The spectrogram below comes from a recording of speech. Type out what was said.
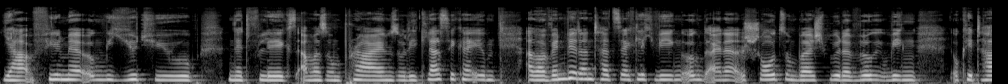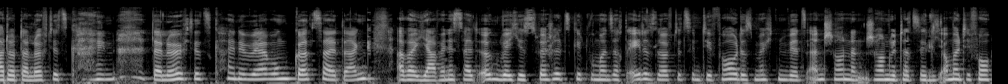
ja viel mehr irgendwie YouTube, Netflix, Amazon Prime, so die Klassiker eben. Aber wenn wir dann tatsächlich wegen irgendeiner Show zum Beispiel oder wegen, okay, Tatort, da läuft jetzt kein, da läuft jetzt keine Werbung, Gott sei Dank. Aber ja, wenn es halt irgendwelche Specials gibt, wo man sagt, ey, das läuft jetzt im TV, das möchten wir jetzt anschauen, dann schauen wir tatsächlich auch mal TV.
